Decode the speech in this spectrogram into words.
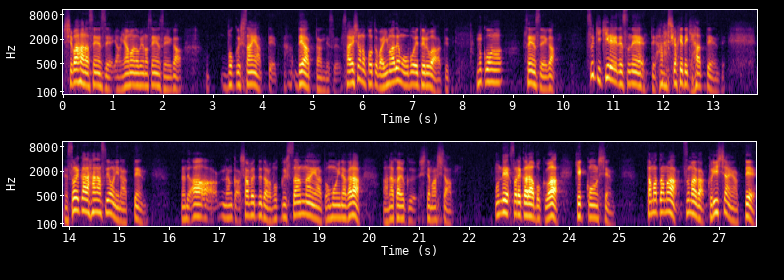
柴原先生山野辺の先生が牧師さんやって出会ったんです。最初の言葉今でも覚えてるわって。向こうの先生が「月きれいですね」って話しかけてきはってん。ってそれから話すようになってん。なんでああなんか喋ってたら牧師さんなんやと思いながら仲良くしてました。ほんでそれから僕は結婚してん。たまたま妻がクリスチャンやって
